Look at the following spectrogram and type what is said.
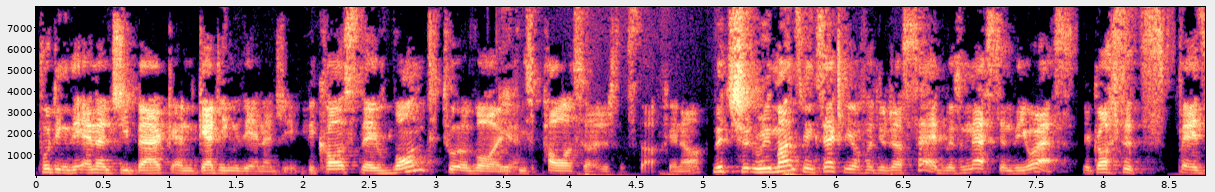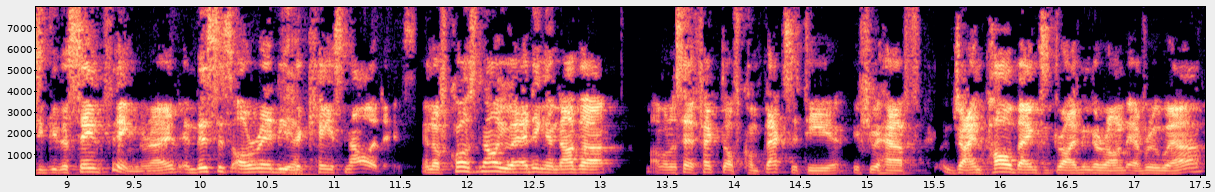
putting the energy back and getting the energy because they want to avoid yeah. these power surges and stuff, you know, which reminds me exactly of what you just said with Nest in the US because it's basically the same thing, right? And this is already yeah. the case nowadays. And of course, now you're adding another, I want to say factor of complexity. If you have giant power banks driving around everywhere,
